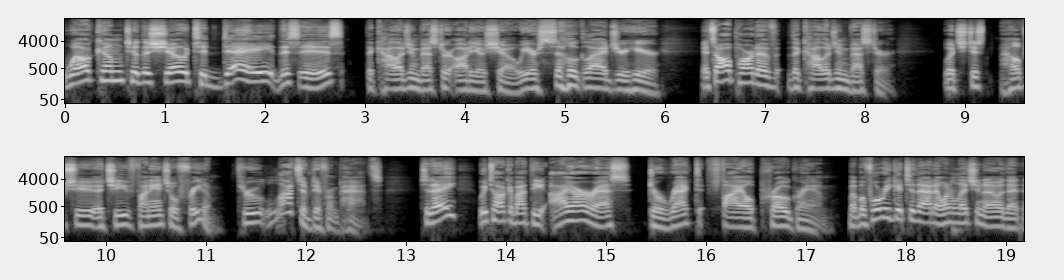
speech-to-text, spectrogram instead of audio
Welcome to the show today. This is the College Investor Audio Show. We are so glad you're here. It's all part of The College Investor, which just helps you achieve financial freedom through lots of different paths. Today, we talk about the IRS Direct File Program. But before we get to that, I want to let you know that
